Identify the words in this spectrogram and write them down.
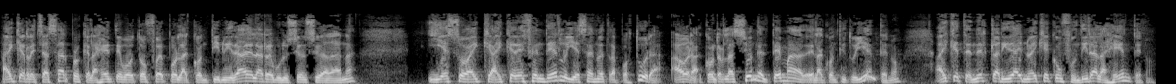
hay que rechazar porque la gente votó fue por la continuidad de la revolución ciudadana y eso hay que, hay que defenderlo y esa es nuestra postura. Ahora, con relación al tema de la constituyente, ¿no? Hay que tener claridad y no hay que confundir a la gente, ¿no?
